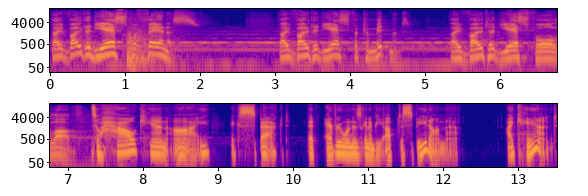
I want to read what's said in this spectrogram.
They voted yes for fairness. They voted yes for commitment. They voted yes for love. So, how can I expect that everyone is going to be up to speed on that? I can't.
